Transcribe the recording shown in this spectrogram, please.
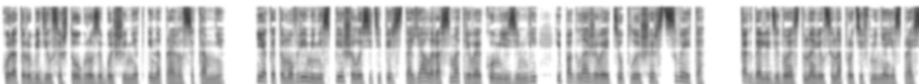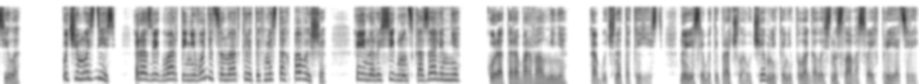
Куратор убедился, что угрозы больше нет, и направился ко мне. Я к этому времени спешилась и теперь стояла, рассматривая комья земли и поглаживая теплую шерсть Свейта. Когда ледяной остановился напротив меня, я спросила, Почему здесь? Разве гварты не водятся на открытых местах повыше? Эйнар и Сигмунд сказали мне...» Куратор оборвал меня. «Обычно так и есть. Но если бы ты прочла учебник, а не полагалась на слова своих приятелей,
